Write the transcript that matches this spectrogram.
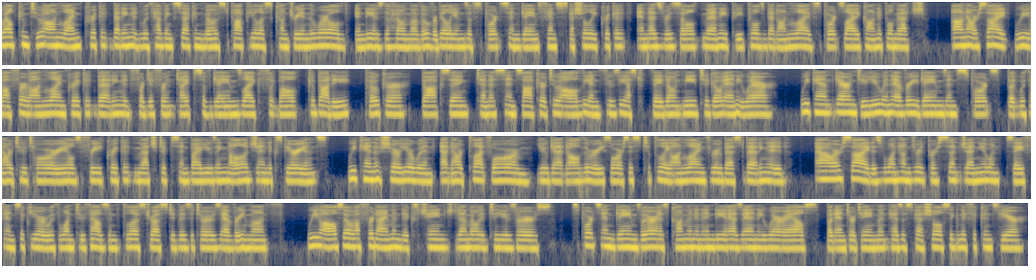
Welcome to online cricket betting ad with having second most populous country in the world. India is the home of over billions of sports and games fans, especially cricket, and as a result, many people bet on live sports like on IPL Match. On our site, we offer online cricket betting ad for different types of games like football, kabaddi, poker, boxing, tennis, and soccer to all the enthusiasts. They don't need to go anywhere. We can't guarantee you in every games and sports, but with our tutorials, free cricket match tips, and by using knowledge and experience, we can assure your win. At our platform, you get all the resources to play online through Best Betting Ad. Our site is 100% genuine, safe, and secure with 1 2000 plus trusted visitors every month. We also offer Diamond Exchange demo id to users. Sports and games are as common in India as anywhere else, but entertainment has a special significance here.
